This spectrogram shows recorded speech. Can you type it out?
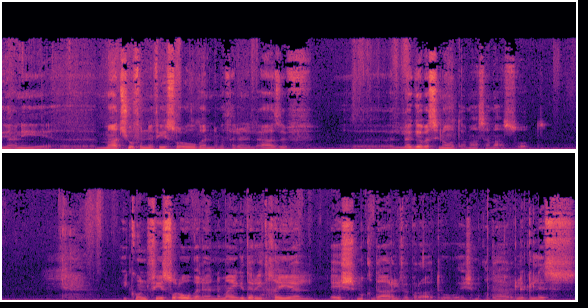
يعني آه، ما تشوف إن في صعوبة إن مثلا العازف آه، لقى بس نوتة ما سمع الصوت؟ يكون في صعوبة لأنه ما يقدر يتخيل إيش مقدار الفبراتو وايش مقدار الجلس.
